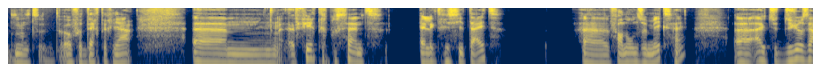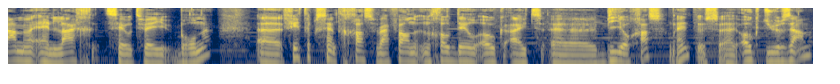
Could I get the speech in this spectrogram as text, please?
want over 30 jaar, um, ehm, 40% elektriciteit uh, van onze mix. Hè, uh, uit duurzame en laag CO2 bronnen. Uh, 40% gas, waarvan een groot deel ook uit biogas. Hè, dus ook duurzaam.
